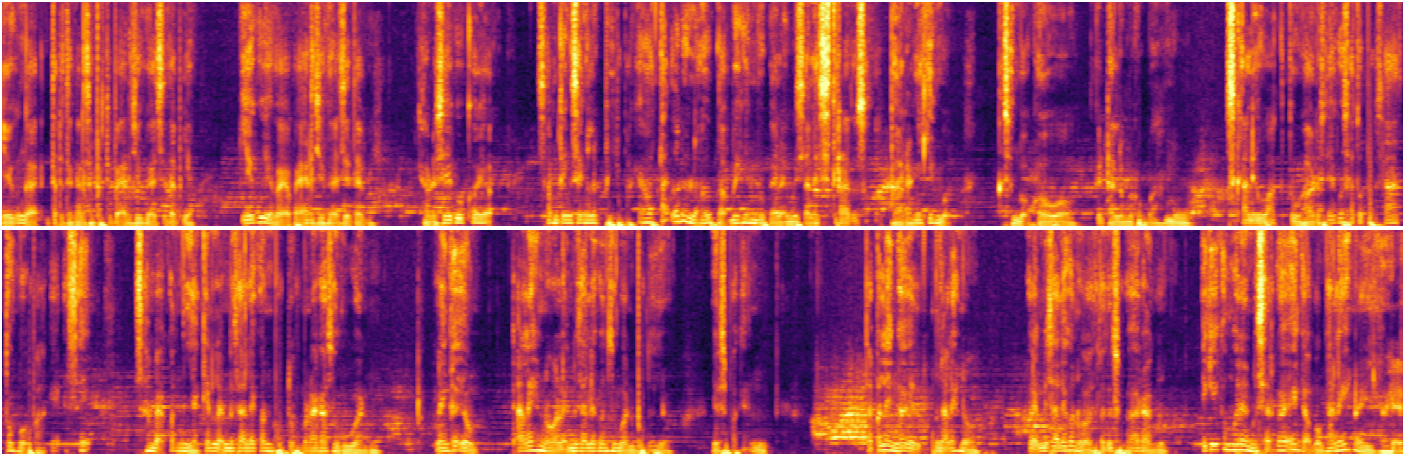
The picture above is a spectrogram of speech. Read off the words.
ya gue nggak terdengar seperti PR juga sih tapi ya ya gue ya kayak PR juga sih tapi harusnya gue kayak something sing lebih pakai otak udah lah nggak pengen bukan misalnya 100 barang ini mau sembok gowo ke dalam rumahmu sekali waktu harusnya aku satu persatu mau pakai sih sampai kan yakin lah misalnya kan butuh mereka sungguhan. Lah enggak yo aleh no lah misalnya kan sungguhan butuh yo ya pakai. Tapi lah enggak ngaleh no lah misalnya kan gak seratus barang iki kemungkinan besar kayak enggak mau ngaleh no ya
